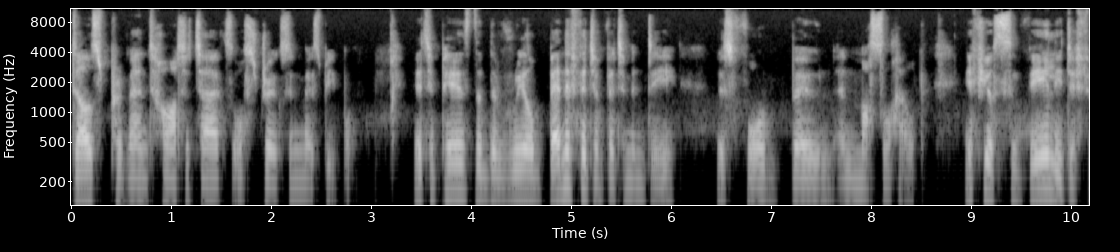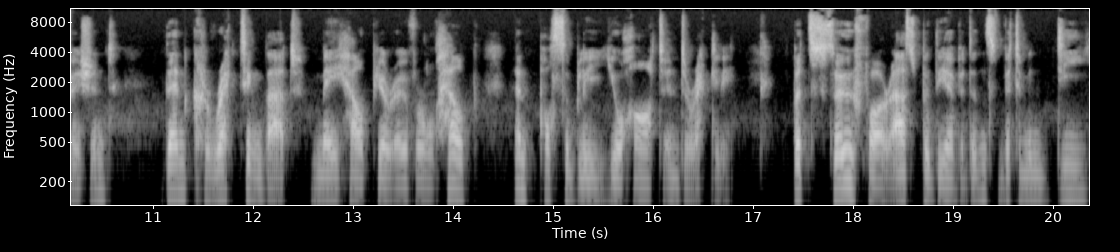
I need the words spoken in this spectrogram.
does prevent heart attacks or strokes in most people. It appears that the real benefit of vitamin D is for bone and muscle health. If you're severely deficient, then correcting that may help your overall health and possibly your heart indirectly. But so far, as per the evidence, vitamin D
